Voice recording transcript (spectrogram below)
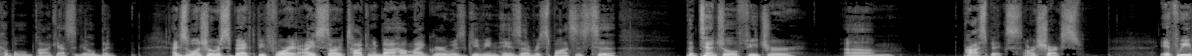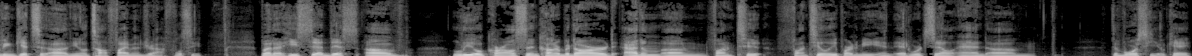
couple podcasts ago, but I just want to show respect before I, start talking about how Mike Grier was giving his uh, responses to potential future um, prospects or Sharks. If we even get to uh, you know top five in the draft, we'll see. But uh, he said this of Leo Carlsson, Connor Bedard, Adam um, Fonti- Fantilli, pardon me, and Edward Sale and um, Dvorsky. Okay,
